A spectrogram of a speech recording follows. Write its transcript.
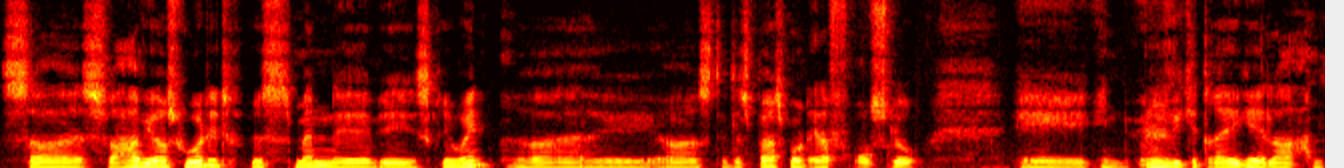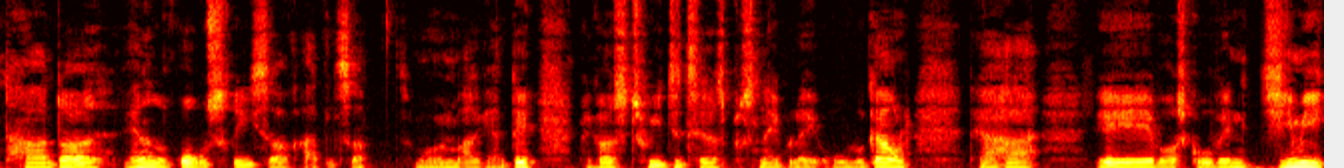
så svarer vi også hurtigt, hvis man øh, vil skrive ind og, øh, og stille spørgsmål eller foreslå øh, en øl, vi kan drikke, eller andre, andre andet ros, ris og rettelser. Så må man meget gerne det. Man kan også tweete til os på snabelag Olo Gavl. Der har øh, vores gode ven Jimmy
